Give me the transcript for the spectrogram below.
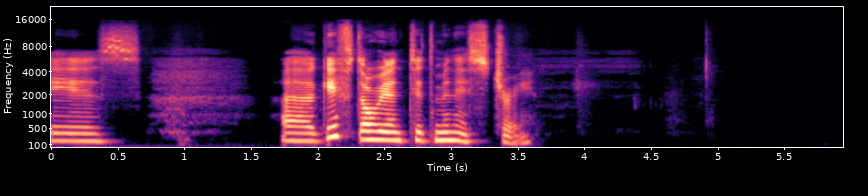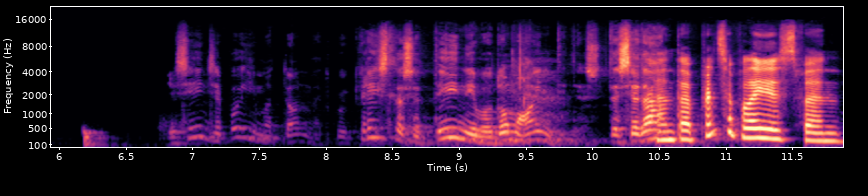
is uh, gift-oriented ministry. ja siin see põhimõte on, et kui kristlased teenivad oma andidest, see tähendab, And the principle is when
